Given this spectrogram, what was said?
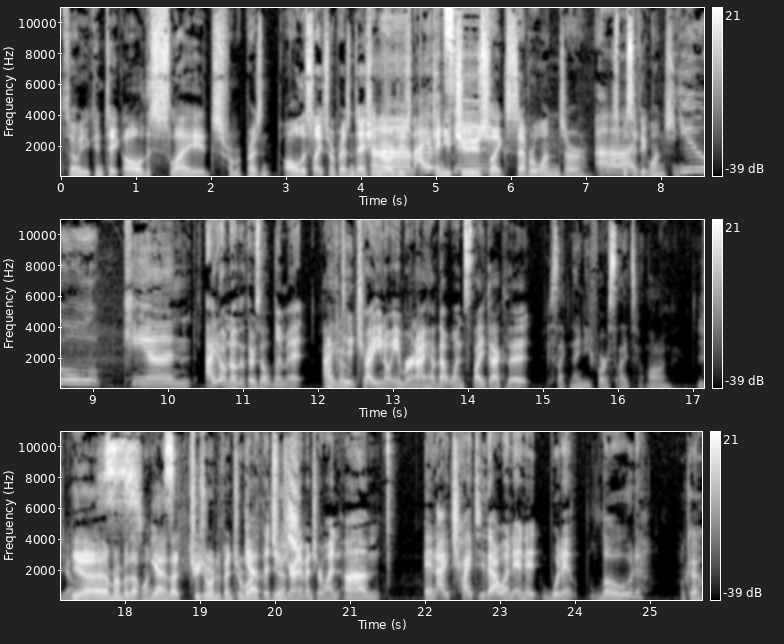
So you can take all the slides from a present, all the slides from a presentation, or do you, Um, can you choose seen- Uh, like several ones or specific ones? You can. I don't know that there's a limit. I did try. You know, Amber and I have that one slide deck that is like 94 slides long. Yeah, I remember that one. Yeah, Yes. that choose your own adventure one. Yeah, the choose Yes. your own adventure one. Um, and I tried to do that one and it wouldn't load. Okay.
